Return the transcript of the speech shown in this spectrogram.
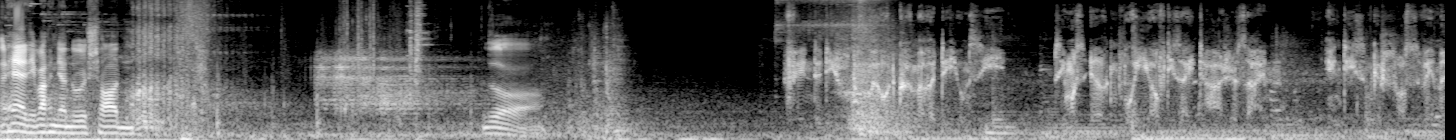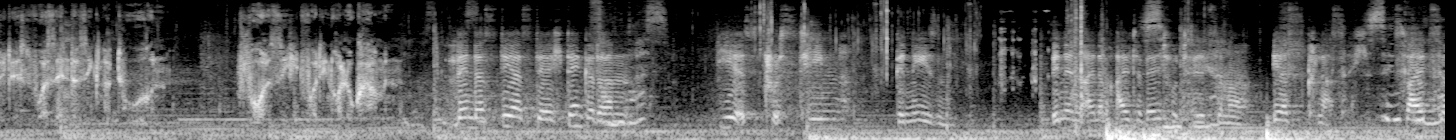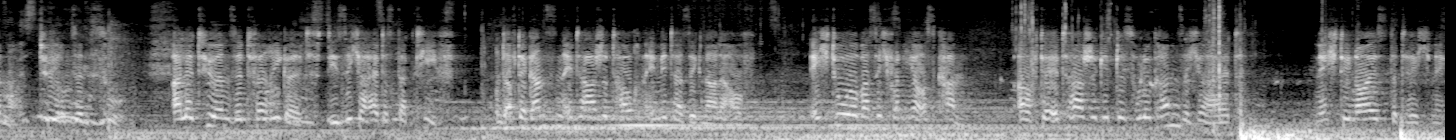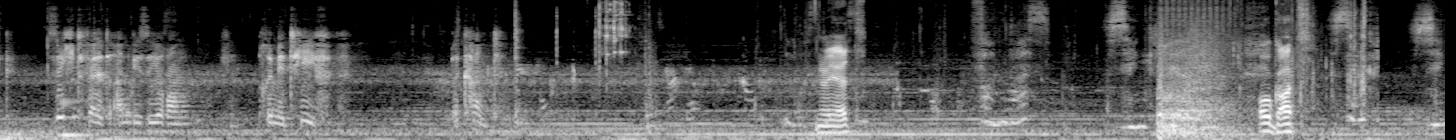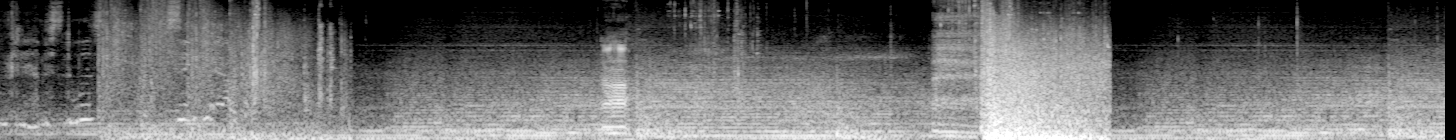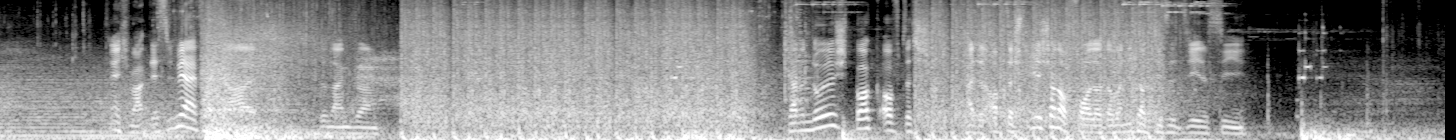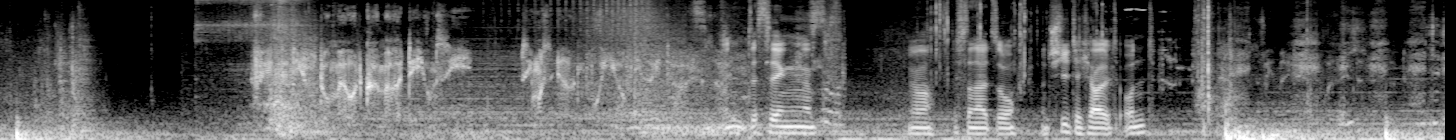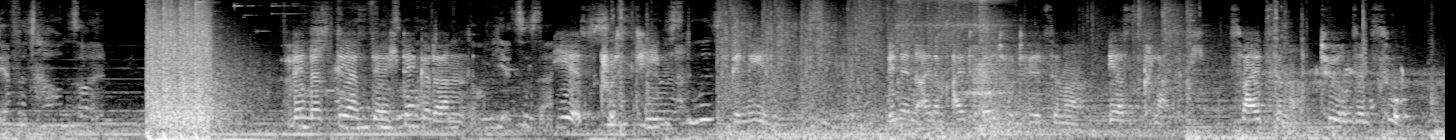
Hä, die machen ja nur Schaden. So. Wenn das der ist, der ich denke, dann... Hier ist Christine. Genesen. Bin in einem alte Welthotelzimmer. Erstklassig. Zwei Zimmer. Türen sind zu. Alle Türen sind verriegelt. Die Sicherheit ist aktiv. Und auf der ganzen Etage tauchen Emittersignale auf. Ich tue, was ich von hier aus kann. Auf der Etage gibt es Hologrammsicherheit. Nicht die neueste Technik. Sichtfeldanvisierung. Primitiv. Bekannt. Nur jetzt. Von was? Sinclair. Oh Gott. Sinclair. Sinclair, bist du es? Sinclair. Aha. Ich mag, das ist mir einfach egal. So langsam. Ich habe null Bock auf das, also auf das Spiel schon auf Fallout, aber nicht auf diese DLC. Und kümmere dich sie. Sie muss irgendwo hier auf dieser Etage sein. Und deswegen, ja, ist dann halt so. Dann cheat ich halt und Ich hätte dir vertrauen sollen, Wenn das der ist, der ich denke, dann... um hier zu sein. Hier ist Christine. Genesen. Bin in einem alte Welthotelzimmer. Erstklassig. Zwei Zimmer. Türen sind zu.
